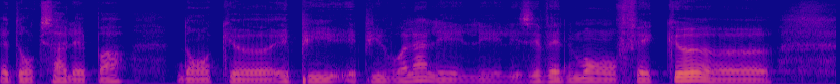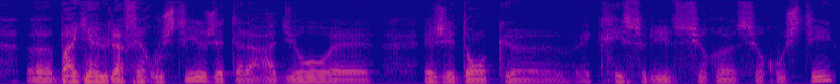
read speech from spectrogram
et donc ça n'allait pas. Donc, euh, et, puis, et puis voilà, les, les, événements ont fait que. Euh, euh, bah, il y a eu l'affaire Rouchti, j'étais à la radio et, et j'ai donc écrit ce livre sur, sur Rouchti.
